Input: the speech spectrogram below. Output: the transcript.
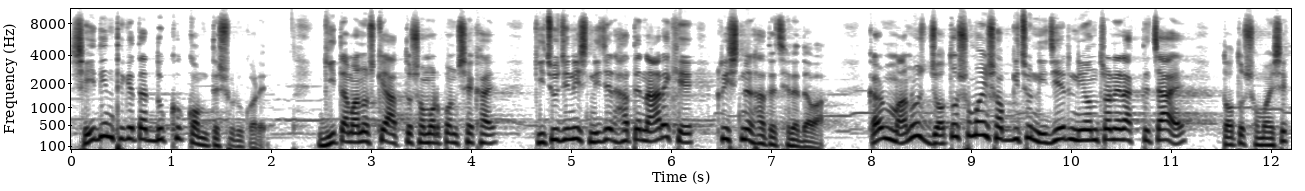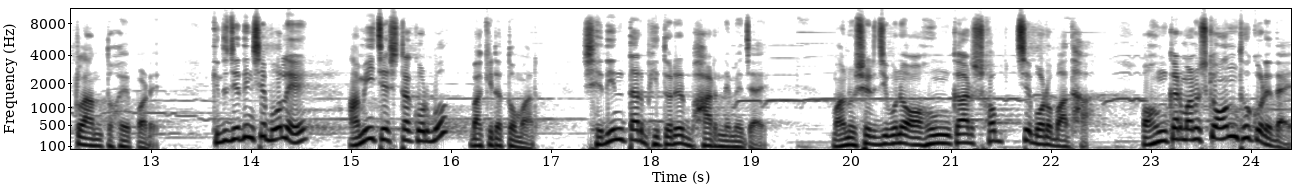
সেই দিন থেকে তার দুঃখ কমতে শুরু করে। গীতা মানুষকে আত্মসমর্পণ শেখায়, কিছু জিনিস নিজের হাতে না রেখে কৃষ্ণের হাতে ছেড়ে দেওয়া। কারণ মানুষ যত সময় সব কিছু নিজের নিয়ন্ত্রণে রাখতে চায়, তত সময় সে ক্লান্ত হয়ে পড়ে। কিন্তু যেদিন সে বলে আমি চেষ্টা করব, বাকিটা তোমার। সেদিন তার ভিতরের ভার নেমে যায়। মানুষের জীবনে অহংকার সবচেয়ে বড় বাধা। অহংকার মানুষকে অন্ধ করে দেয়।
